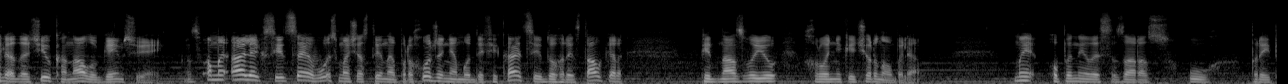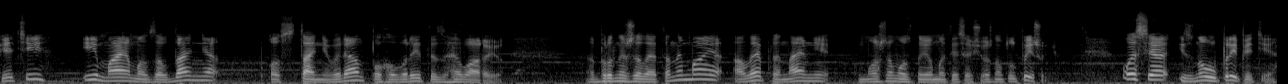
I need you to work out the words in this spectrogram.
глядачів каналу Games.ua. З вами Алекс, і це восьма частина проходження модифікації до гри Stalker під назвою Хроніки Чорнобиля. Ми опинилися зараз у Прип'яті і маємо завдання, останній варіант, поговорити з Геварою. Бронежилета немає, але принаймні можемо ознайомитися, що ж нам тут пишуть. Ось я і знову Прип'яті.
